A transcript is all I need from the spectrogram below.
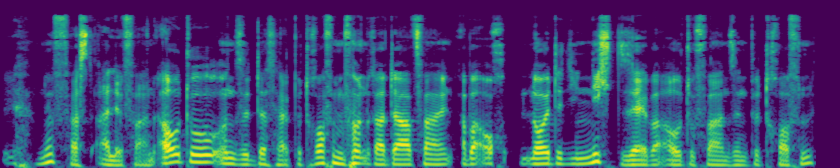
ne, fast alle fahren Auto und sind deshalb betroffen von Radarfallen, aber auch Leute, die nicht selber Auto fahren, sind betroffen,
